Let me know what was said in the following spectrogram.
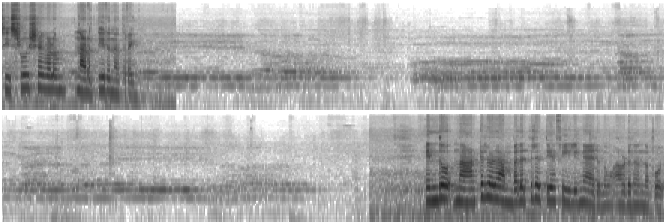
ശുശ്രൂഷകളും നടത്തിയിരുന്നത്രേ. എന്തോ നാട്ടിലൊരു അമ്പലത്തിലെത്തിയ ഫീലിംഗ് ആയിരുന്നു അവിടെ നിന്നപ്പോൾ.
